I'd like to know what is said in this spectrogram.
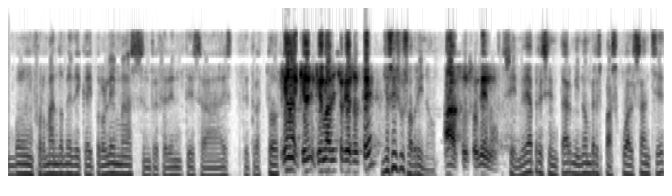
bueno, informándome de que hay problemas en referentes a este tractor. ¿Quién, quién- quién me ha dicho que es usted? Yo soy su sobrino. Ah, su sobrino. Sí, me voy a presentar. Mi nombre es Pascual Sánchez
